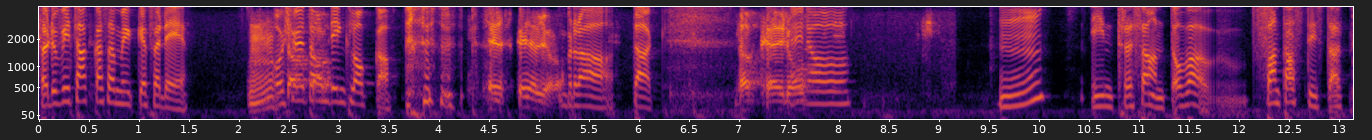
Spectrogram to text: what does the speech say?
Hördu, vi tackar så mycket för det. Mm, Och sköt om din klocka. Det ska jag göra. Bra, tack. Tack, hej då. Hej då. Mm, intressant och vad fantastiskt att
